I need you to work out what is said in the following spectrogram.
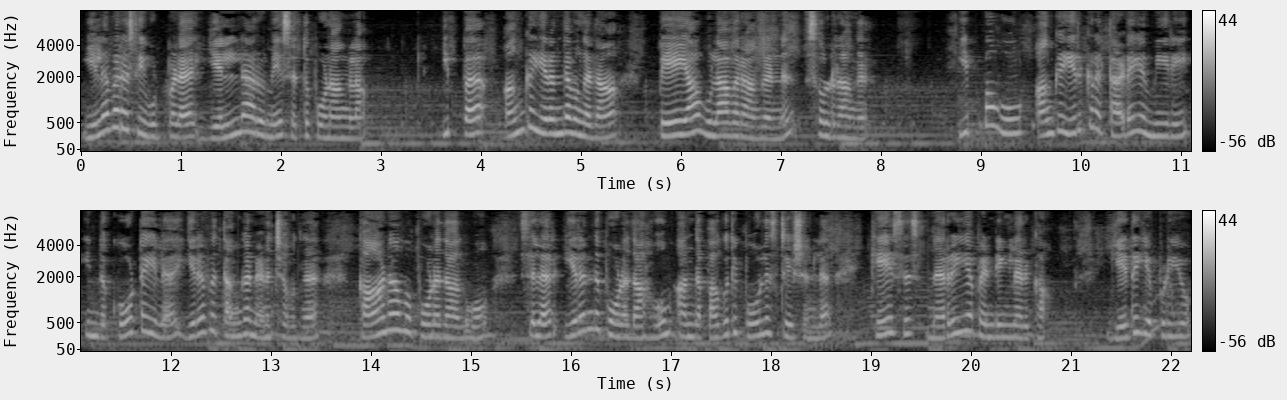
இளவரசி உட்பட எல்லாருமே செத்து போனாங்களாம். இப்போ அங்கே இறந்தவங்க தான் பேயா உலாவறாங்கன்னு சொல்கிறாங்க இப்போவும் அங்கே இருக்கிற தடையை மீறி இந்த கோட்டையில் இரவு தங்க நினச்சவங்க காணாமல் போனதாகவும் சிலர் இறந்து போனதாகவும் அந்த பகுதி போலீஸ் ஸ்டேஷனில் கேசஸ் நிறைய பெண்டிங்கில் இருக்கான் எது எப்படியோ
